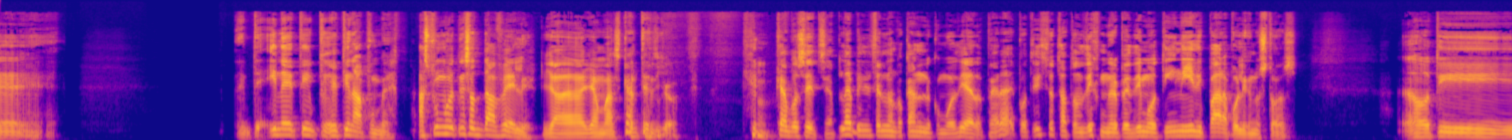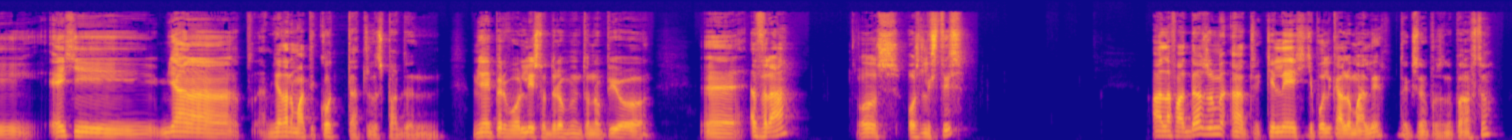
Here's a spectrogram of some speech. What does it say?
είναι τι, τι να πούμε. Ας πούμε ότι είναι σαν τον Ταβέλη για, για μας κάτι τέτοιο. Κάπως έτσι. Απλά επειδή θέλουν να το κάνουν κομμωδία εδώ πέρα, υποτίθεται ότι θα τον δείχνουν ρε παιδί μου ότι είναι ήδη πάρα πολύ γνωστός ότι έχει μια, μια δραματικότητα τέλος πάντων. Μια υπερβολή στον τρόπο με τον οποίο ε, δρά ως, ως ληστής. Αλλά φαντάζομαι α, και λέει έχει και πολύ καλό μαλλί. Δεν ξέρω πώς να το πω αυτό.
